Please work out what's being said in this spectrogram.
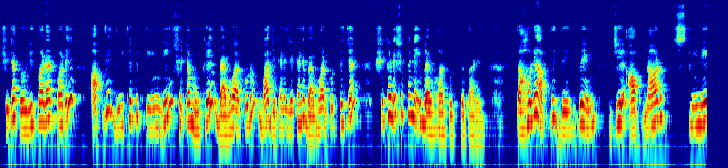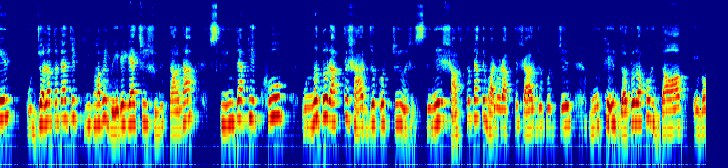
সেটা তৈরি করার পরে আপনি দুই থেকে তিন দিন সেটা মুখে ব্যবহার করুন বা যেখানে যেখানে ব্যবহার করতে চান, সেখানে সেখানেই ব্যবহার করতে পারেন। তাহলে আপনি দেখবেন যে আপনার স্কিনের উজ্জ্বলতাটা যে কীভাবে বেড়ে গেছে, শুধু তা না স্কিনটাকে খুব উন্নত রাখতে সাহায্য করছে স্কিনের স্বাস্থ্যটাকে ভালো রাখতে সাহায্য করছে, মুখে যত রকম দাগ এবং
